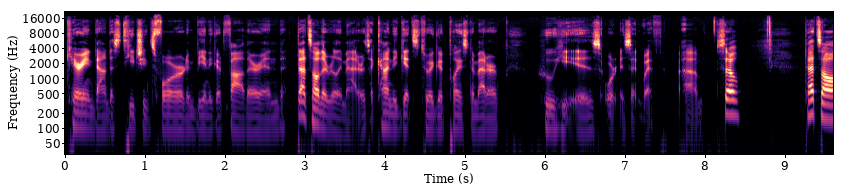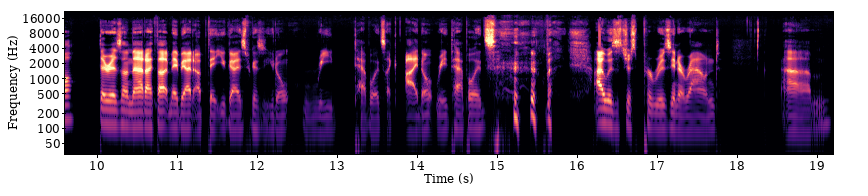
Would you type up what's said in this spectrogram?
carrying down his teachings forward, and being a good father, and that's all that really matters. That Kanye gets to a good place no matter who he is or isn't with. Um, so that's all there is on that. I thought maybe I'd update you guys because you don't read tabloids like I don't read tabloids, but I was just perusing around um,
